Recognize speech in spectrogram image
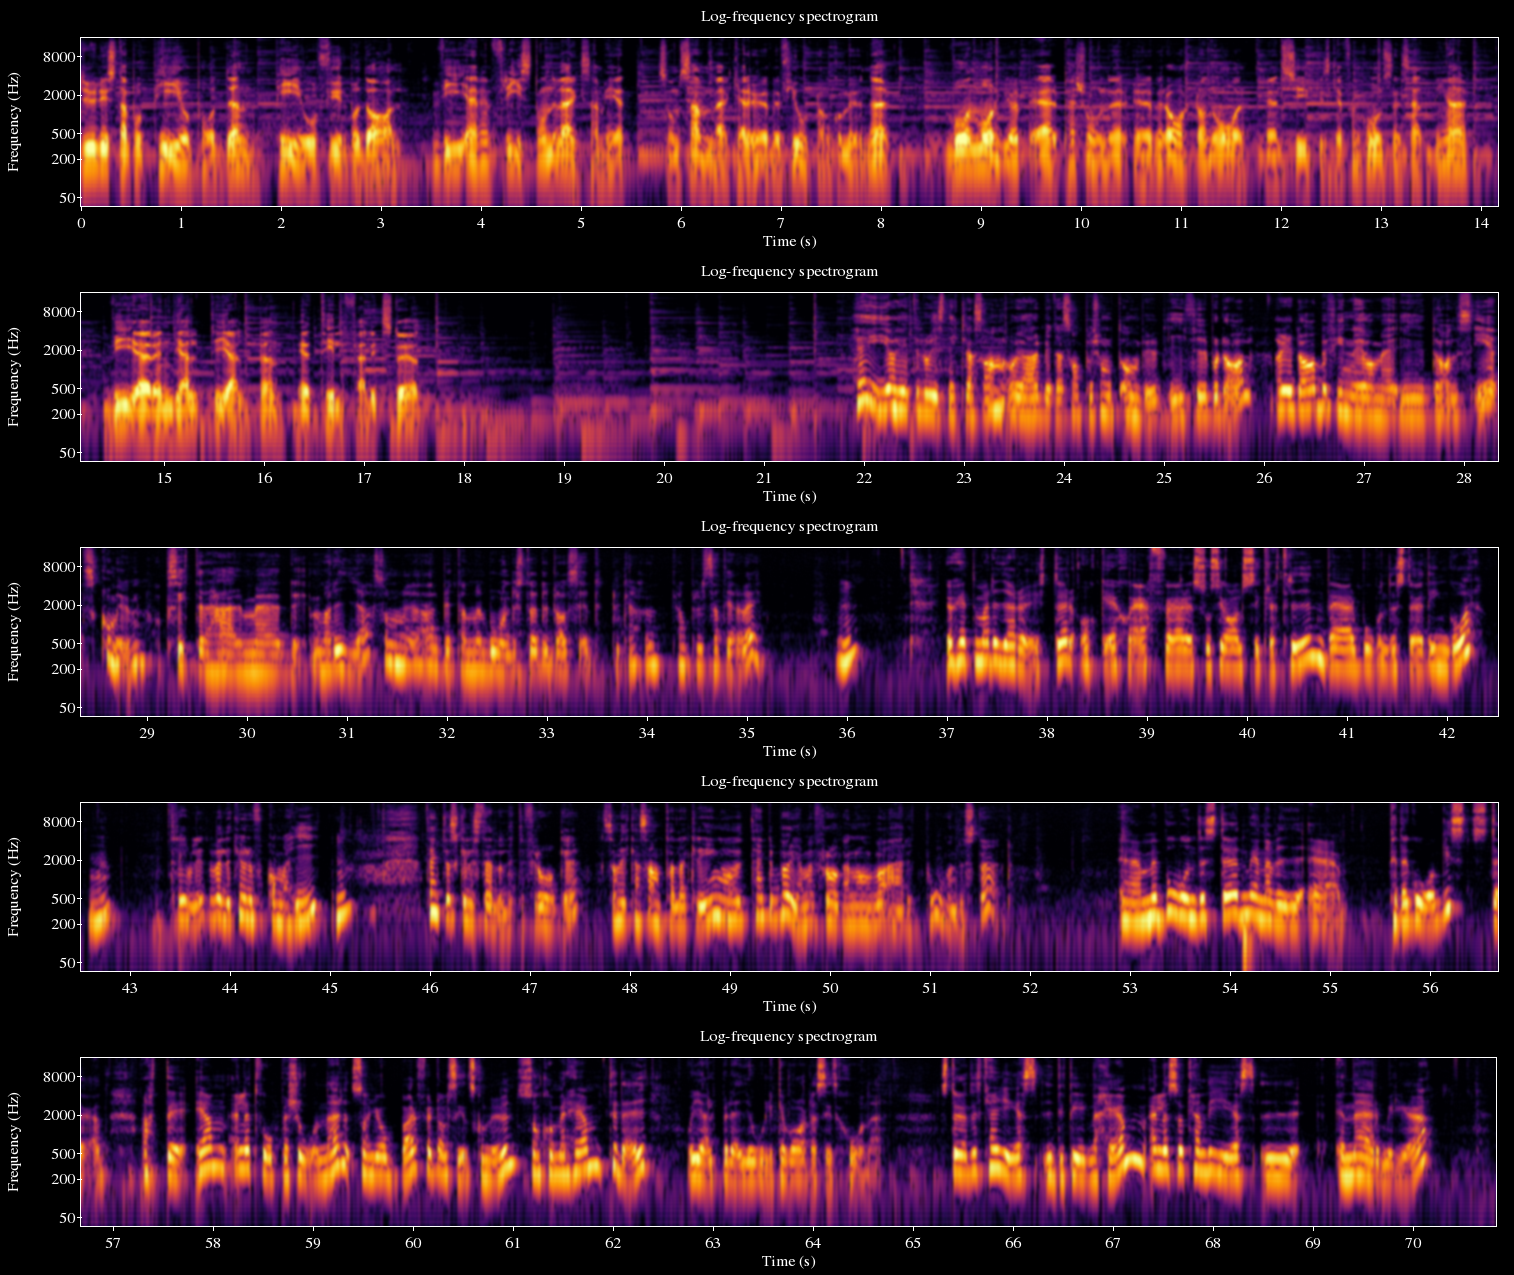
Du lyssnar på PO-podden PO Fyrbodal. Vi är en fristående verksamhet som samverkar över 14 kommuner. Vår målgrupp är personer över 18 år med psykiska funktionsnedsättningar. Vi är en hjälp till hjälpen, ett tillfälligt stöd. Hej, jag heter Louise Niklasson och jag arbetar som personligt ombud i Fyrbodal. Och idag befinner jag mig i Dals Eds kommun och sitter här med Maria som arbetar med boendestöd i Dals Ed. Du kanske kan presentera dig? Mm. Jag heter Maria Reuter och är chef för socialpsykiatrin där boendestöd ingår. Mm. Trevligt, väldigt kul att få komma hit. Mm. Tänkte jag skulle ställa lite frågor som vi kan samtala kring och tänkte börja med frågan om vad är ett boendestöd? Eh, med boendestöd menar vi eh, pedagogiskt stöd. Att det är en eller två personer som jobbar för Dals kommun som kommer hem till dig och hjälper dig i olika vardagssituationer. Stödet kan ges i ditt egna hem eller så kan det ges i en närmiljö.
